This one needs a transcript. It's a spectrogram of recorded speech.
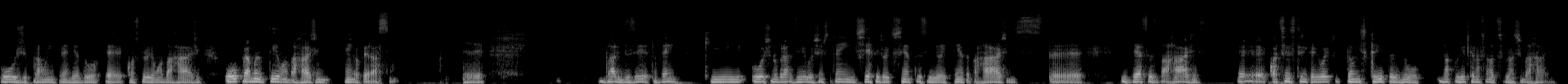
hoje para um empreendedor é, construir uma barragem ou para manter uma barragem em operação. É, vale dizer também que hoje no Brasil a gente tem cerca de 880 barragens e dessas barragens, 438 estão inscritas no, na Política Nacional de Segurança de Barragens.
